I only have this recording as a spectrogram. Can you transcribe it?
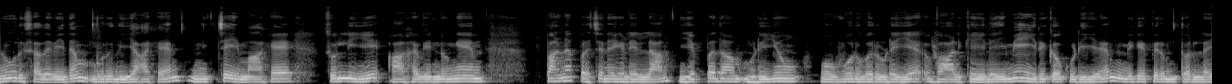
நூறு சதவீதம் உறுதியாக நிச்சயமாக சொல்லியே ஆக வேண்டுங்க. பண பிரச்சனைகள் எல்லாம் எப்போ தான் முடியும்? ஒவ்வொருவருடைய வாழ்க்கையிலையுமே இருக்கக்கூடிய மிக பெரும் தொல்லை.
